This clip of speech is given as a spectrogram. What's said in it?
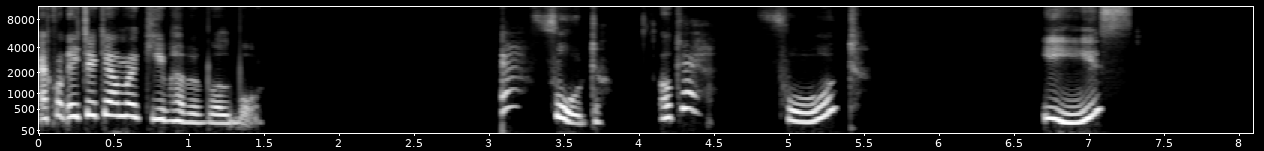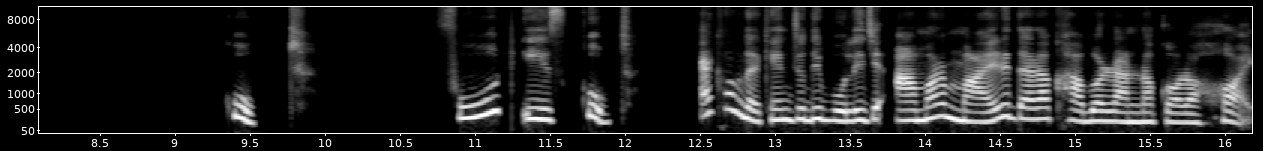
এখন এটাকে আমরা কীভাবে বলব? Food okay? Food is cooked food is cooked এখন দেখেন যদি বলি যে আমার মায়ের দ্বারা খাবার রান্না করা হয়,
